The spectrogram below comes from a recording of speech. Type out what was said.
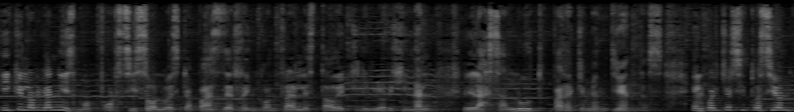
y que el organismo por sí solo es capaz de reencontrar el estado de equilibrio original, la salud, para que me entiendas. En cualquier situación,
